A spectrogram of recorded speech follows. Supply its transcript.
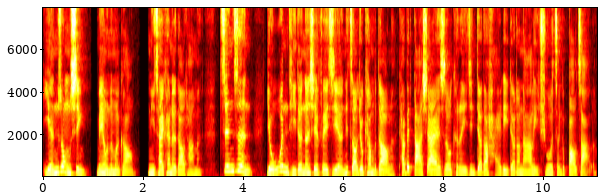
严重性没有那么高，你才看得到他们。真正有问题的那些飞机，你早就看不到了。它被打下来的时候，可能已经掉到海里，掉到哪里去，或整个爆炸了。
